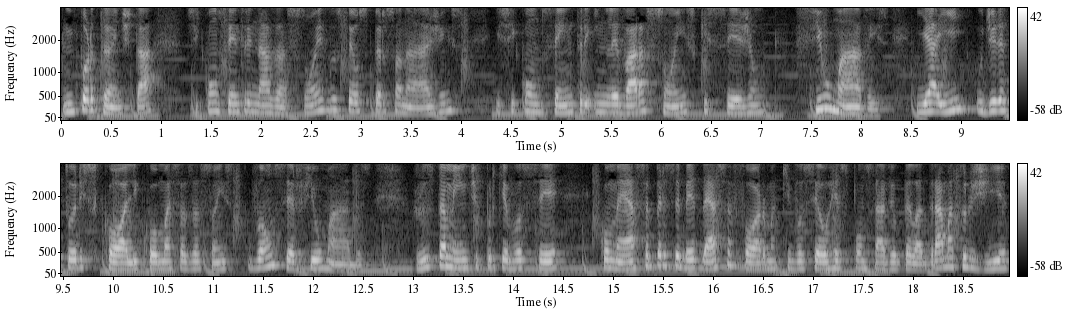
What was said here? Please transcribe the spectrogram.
Importante, tá? Se concentre nas ações dos seus personagens e se concentre em levar ações que sejam filmáveis. E aí o diretor escolhe como essas ações vão ser filmadas, justamente porque você começa a perceber dessa forma que você é o responsável pela dramaturgia,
